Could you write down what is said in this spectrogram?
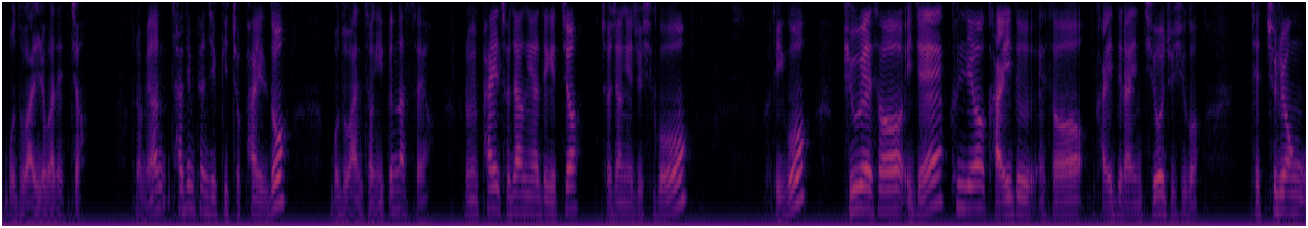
모두 완료가 됐죠 그러면 사진 편집 기초 파일도 모두 완성이 끝났어요. 그러면 파일 저장해야 되겠죠? 저장해 주시고 그리고 View에서 이제 Clear Guide에서 가이드라인 지워 주시고 제출용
